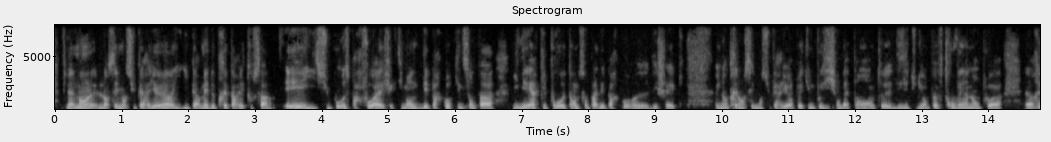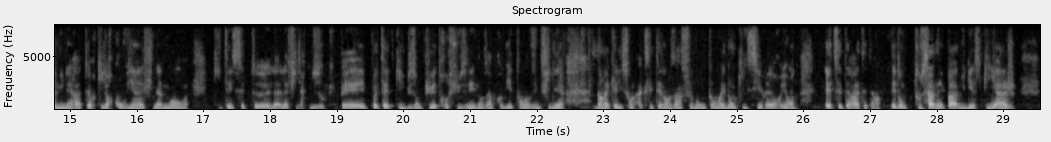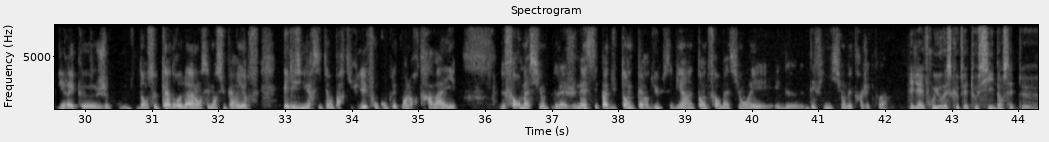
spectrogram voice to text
Finalement, l'enseignement supérieur, il permet de préparer tout ça et il suppose parfois effectivement des parcours qui ne sont pas linéaires, qui pour autant ne sont pas des parcours euh, d'échec. Une entrée l'enseignement supérieur peut être une position d'attente. Des étudiants peuvent trouver un emploi euh, rémunérateur qui leur convient et finalement quitter cette euh, la, la filière qu'ils occupaient. Peut-être qu'ils ont pu être refusés dans un premier temps dans une filière dans laquelle ils sont acceptés dans un second temps et donc ils s'y réorientent etc., etc. Et donc tout ça n'est pas du gaspillage. Je dirais que dans ce cadre-là, l'enseignement supérieur et les universités en particulier font complètement leur travail de formation de la jeunesse. C'est pas du temps perdu, c'est bien un temps de formation et, de définition des trajectoires. Et là, Frouillot, est-ce que vous êtes aussi dans cette euh,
